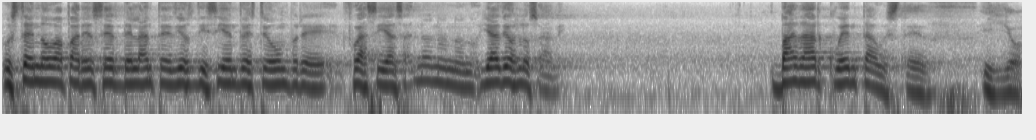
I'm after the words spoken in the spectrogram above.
Usted no va a aparecer delante de Dios diciendo este hombre fue así, así. No, no, no, no, ya Dios lo sabe. Va a dar cuenta usted y yo.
